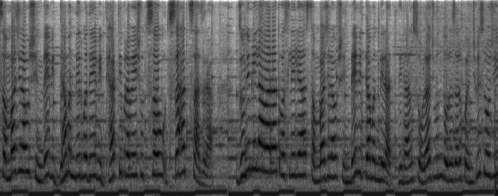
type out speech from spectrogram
संभाजीराव शिंदे विद्या मंदिरमध्ये विद्यार्थी प्रवेश उत्सव उत्साहात साजरा. जुनी मिल आवारात वसलेल्या संभाजीराव शिंदे विद्या मंदिरात दिनांक सोळा जून दोन हजार पंचवीस रोजी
